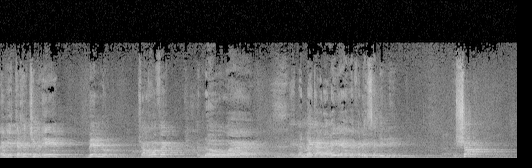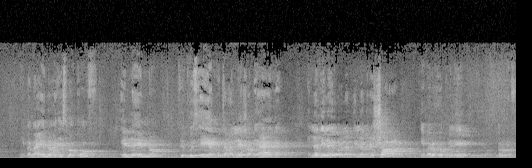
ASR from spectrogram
ما بيتخذش من إيه؟ منه. مش عرفك إن هو من مات على غير هذا فليس مني. الشرع. يبقى مع إنه حديث موقوف إلا إنه في الجزئية المتعلقة بهذا الذي لا يعلم إلا من الشرع يبقى له حكم الإيه؟ الرفع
